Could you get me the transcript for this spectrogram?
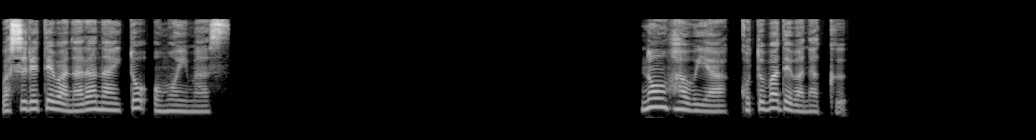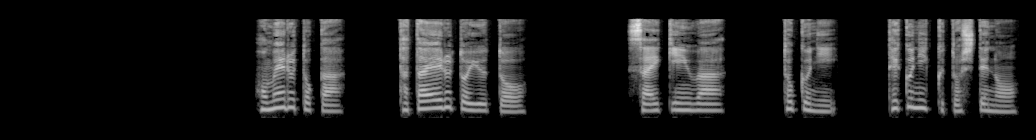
忘れてはならないと思います。ノウハウや言葉ではなく、褒めるとか称えるというと、最近は特にテクニックとしての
